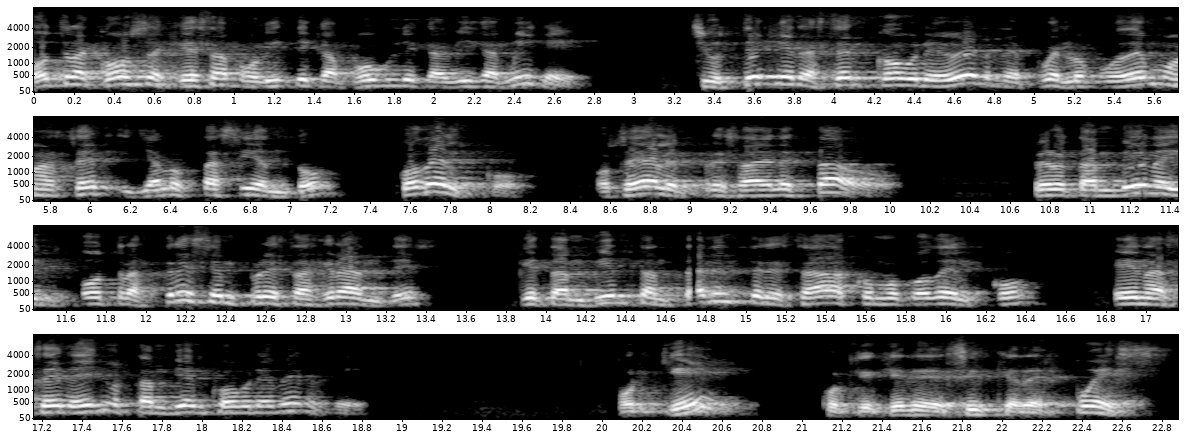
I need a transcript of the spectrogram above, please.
Otra cosa es que esa política pública diga, mire, si usted quiere hacer cobre verde, pues lo podemos hacer y ya lo está haciendo Codelco, o sea, la empresa del Estado. Pero también hay otras tres empresas grandes que también están tan interesadas como Codelco en hacer ellos también cobre verde. ¿Por qué? Porque quiere decir que después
